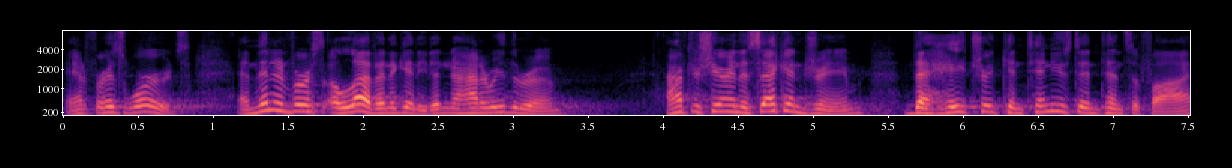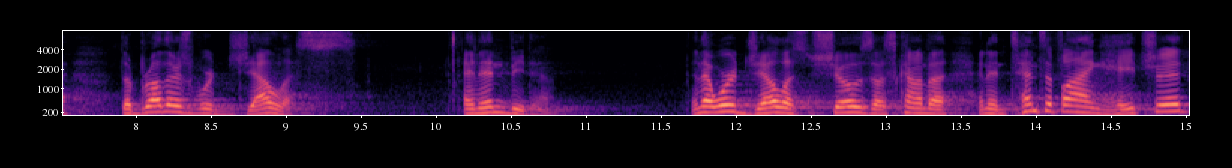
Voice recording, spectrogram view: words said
and for his words. And then in verse 11, again, he didn't know how to read the room. After sharing the second dream, the hatred continues to intensify. The brothers were jealous and envied him. And that word jealous shows us kind of a, an intensifying hatred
